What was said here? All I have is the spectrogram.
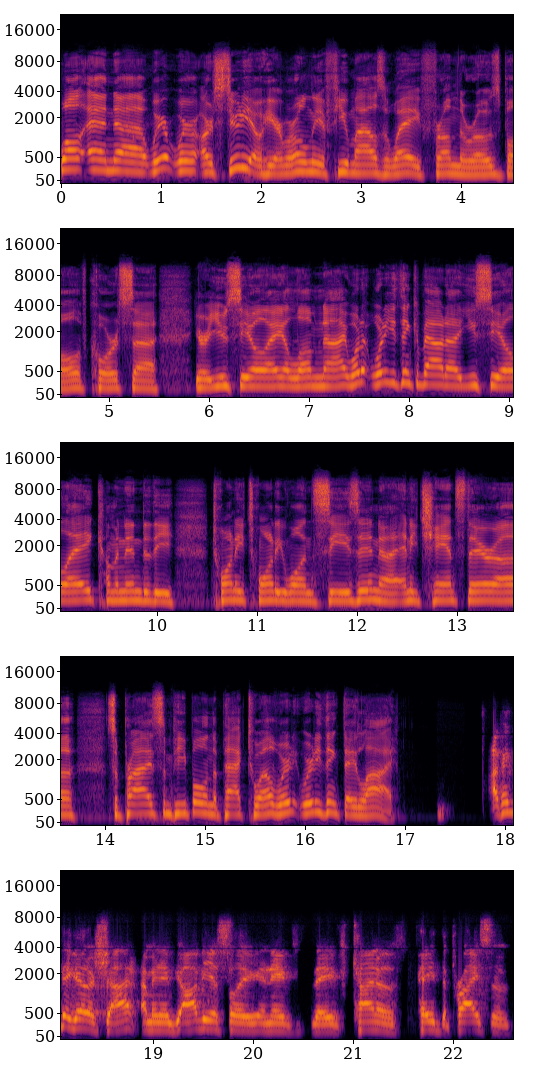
Well, and uh, we're we're our studio here. We're only a few miles away from the Rose Bowl. Of course, uh, you're a UCLA alumni. What what do you think about uh, UCLA coming into the 2021 season? Uh, any chance they're uh, surprise some people in the Pac-12? Where where do you think they lie? I think they got a shot. I mean, they've obviously, and they've they've kind of paid the price of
